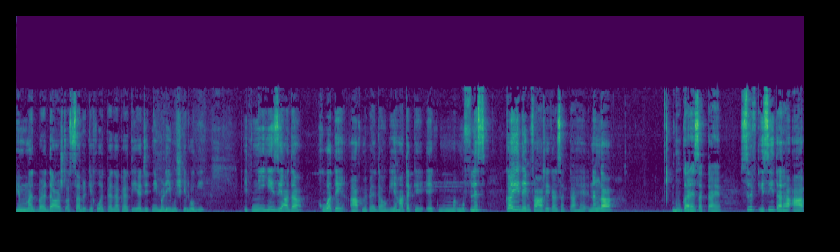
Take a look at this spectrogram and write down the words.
ہمت، برداشت اور صبر کی قوت پیدا کرتی ہے، جتنی بڑی مشکل ہوگی اتنی ہی زیادہ قوتیں آپ میں پیدا ہوگی۔ یہاں تک کہ ایک مفلس کئی دن فاقے کر سکتا ہے، ننگا بھوکا رہ سکتا ہے۔ صرف اسی طرح آپ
